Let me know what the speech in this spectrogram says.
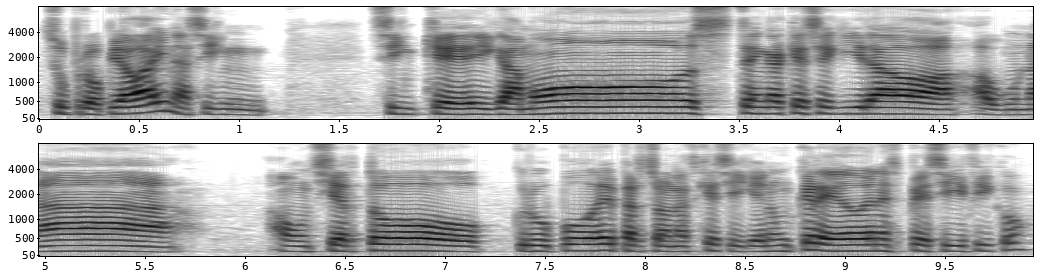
su propia vaina sin, sin que, digamos, tenga que seguir a, a, una, a un cierto grupo de personas que siguen un credo en específico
